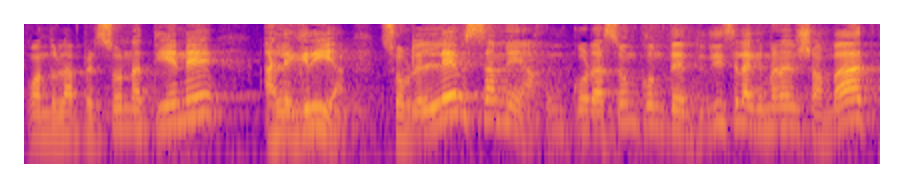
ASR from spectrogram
cuando la persona tiene alegría. Sobre Lev Sameach, un corazón contento. Y dice la Gemara en Shabbat,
